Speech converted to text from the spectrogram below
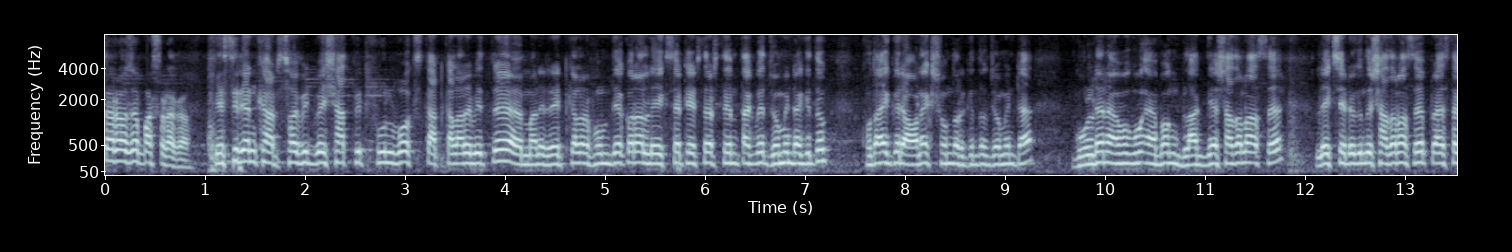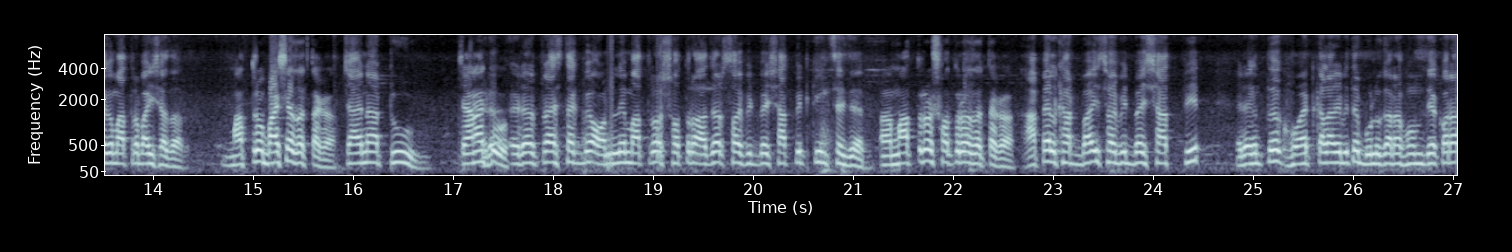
তেরো হাজার পাঁচশো টাকা। প্রেসিডেন্ট খাট ছয় ফিট বাই সাত ফিট ফুল বক্স কাট কালারের ভিতরে মানে রেড কালার ফোম দিয়ে করা। Leg side head set same থাকবে। জমিনটা কিন্তু খোদাই করে অনেক সুন্দর কিন্তু জমিনটা। গোল্ডেন এবং ব্ল্যাক দিয়ে সাজানো আছে। লেগ সেটও কিন্তু সাজানো আছে। প্রাইস থাকবে মাত্র বাইশ হাজার। মাত্র বাইশ হাজার টাকা। চায়না টু চায়না টু এটার প্রাইস থাকবে অনলি মাত্র সতেরো হাজার ছয় ফিট বাই সাত ফিট কিং সাইজের মাত্র সতেরো হাজার টাকা। আপেল খাট বাই ছয় ফিট বাই সাত ফিট এটা কিন্তু হোয়াইট কালারের ভিতরে ব্লু কালার ফোম দিয়ে করা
